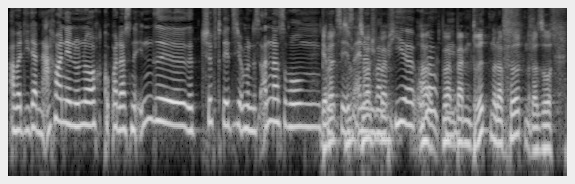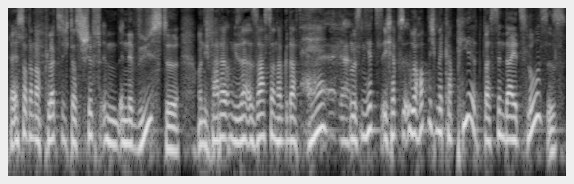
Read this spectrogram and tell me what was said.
aber die danach waren ja nur noch, guck mal, da ist eine Insel, das Schiff dreht sich um und ist andersrum, plötzlich ist zum- einer ein Beispiel Vampir, beim, oder? ah, beim, Nee. beim dritten oder vierten oder so, da ist doch dann auch plötzlich das Schiff in, in der Wüste und ich war da irgendwie, sa- saß da und hab gedacht, hä? ja. Was ist denn jetzt? Ich habe überhaupt nicht mehr kapiert, was denn da jetzt los ist.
